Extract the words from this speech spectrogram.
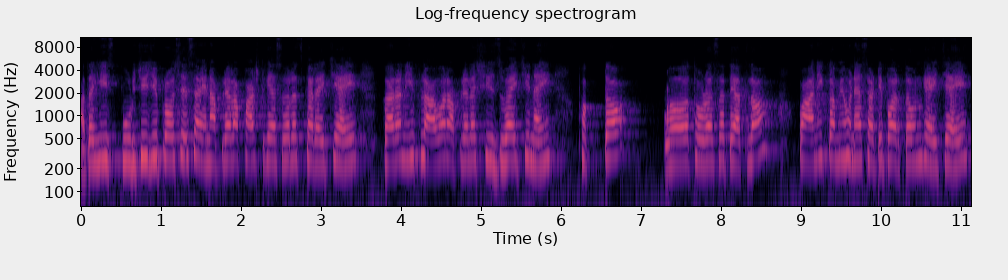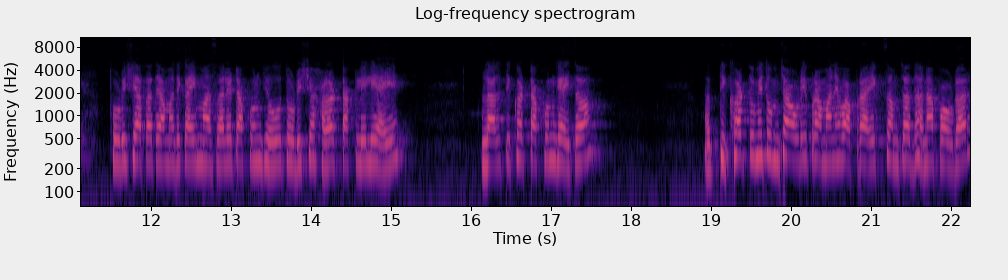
आता ही पुढची जी प्रोसेस आहे ना आपल्याला फास्ट गॅसवरच करायची आहे. कारण ही फ्लावर आपल्याला शिजवायची नाही. फक्त थोडंसं त्यातलं पाणी कमी होण्यासाठी परतवून घ्यायचे आहे. थोडीशी आता त्यामध्ये काही मसाले टाकून घेऊ. थोडीशी हळद टाकलेली आहे. लाल तिखट टाकून घ्यायचं. तिखट तुम्ही तुमच्या आवडीप्रमाणे वापरा. एक चमचा धना पावडर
